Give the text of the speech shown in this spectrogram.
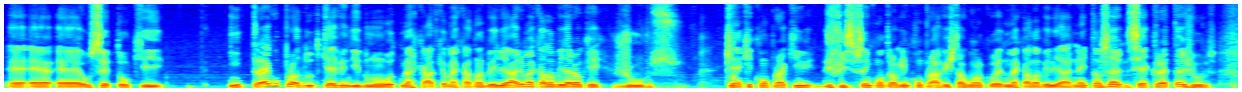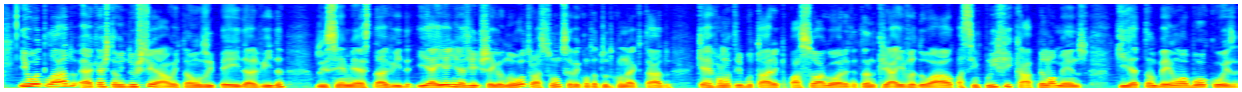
é, é, é o setor que entrega o produto que é vendido num outro mercado, que é o mercado imobiliário, e o mercado imobiliário é o quê? Juros. Quem é que compra aqui? Difícil você encontrar alguém que compra à vista alguma coisa no mercado imobiliário, né? Então, uhum. se, é, se, é, crédito, é juros. E o outro lado é a questão industrial. Então, os IPI da vida, os ICMS da vida. E aí a gente já chega no outro assunto, você vê como está tudo conectado, que é a reforma tributária que passou agora, tentando criar IVA dual para simplificar pelo menos, que é também uma boa coisa.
